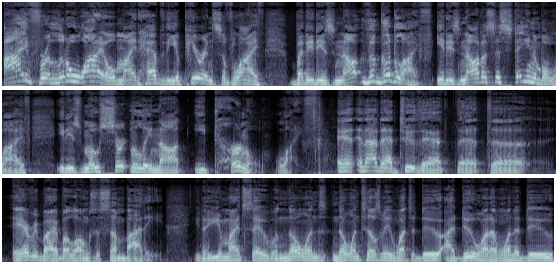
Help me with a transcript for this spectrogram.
I for a little while might have the appearance of life, but it is not the good life. It is not a sustainable life. It is most certainly not eternal life. And, and I'd add to that that uh, everybody belongs to somebody. You know, you might say, well, no one's, no one tells me what to do. I do what I want to do.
